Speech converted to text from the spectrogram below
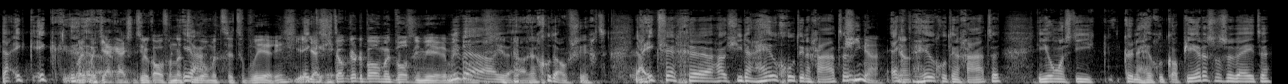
Ja, ik... ik want want jij reist natuurlijk over naartoe om het te proberen. J- Ik- jij ziet ook door de bomen het bos niet meer inmiddels. Jawel, jawel. Goed overzicht. Ja, ik zeg, eh hou China heel goed in de gaten. China, Echt heel goed in de gaten. Die jongens die kunnen heel goed kopiëren, zoals we weten.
